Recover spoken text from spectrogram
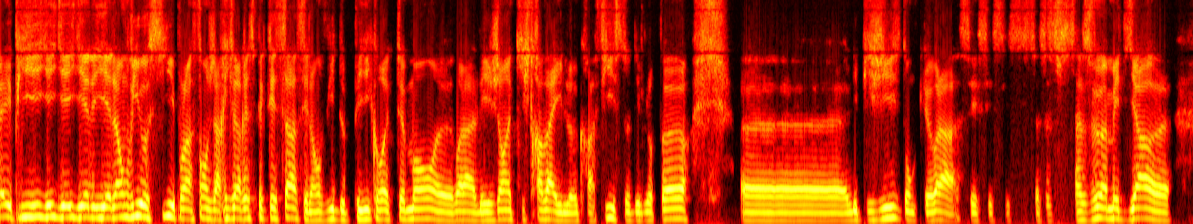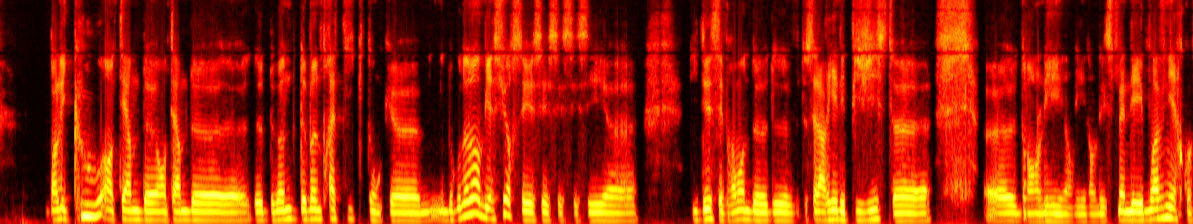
et puis il y, a, l'envie aussi, et pour l'instant j'arrive à respecter ça, c'est l'envie de payer correctement euh, voilà, les gens à qui je travaille, le graphiste, le développeur, euh, les pigistes. Donc voilà, c'est, ça, ça, se veut un média dans les clous en termes de, en termes de, de, bonnes de bonne pratiques. Donc, donc non, non, bien sûr, c'est, c'est, l'idée c'est vraiment de, de, salarier les pigistes dans, les, dans, les, dans les semaines et les mois à venir. Quoi.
